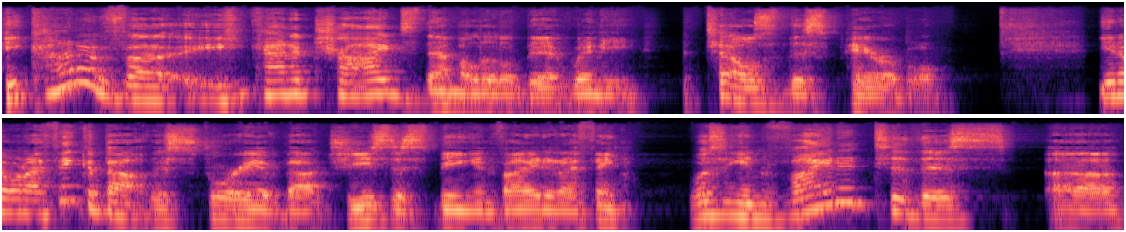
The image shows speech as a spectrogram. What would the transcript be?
he kind of uh, he kind of chides them a little bit when he tells this parable. You know, when I think about this story about Jesus being invited, I think was he invited to this uh,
